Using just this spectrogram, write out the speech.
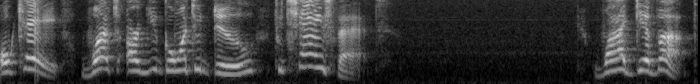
Okay, what are you going to do to change that? Why give up?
